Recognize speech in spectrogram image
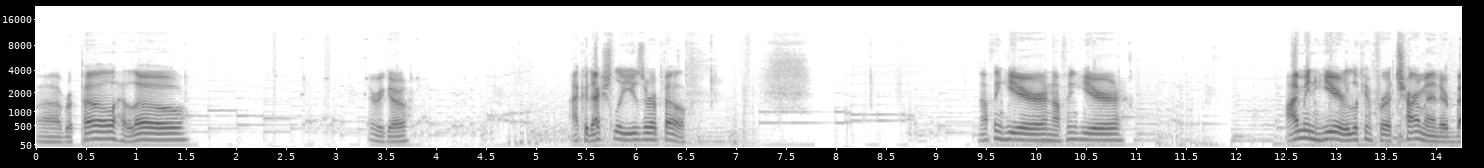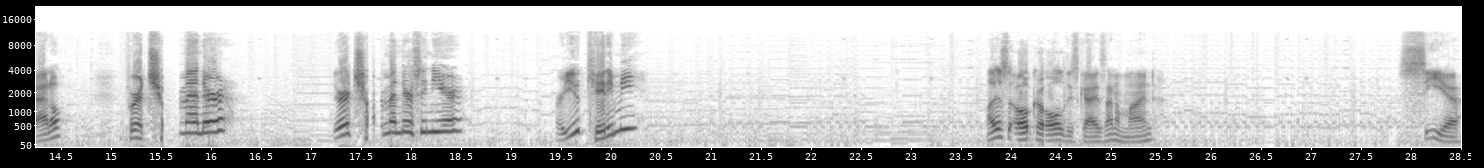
Uh, repel, hello. There we go. I could actually use a repel. Nothing here, nothing here. I'm in here looking for a Charmander battle. For a Charmander? There are Charmanders in here? Are you kidding me? I'll just OHKO all these guys, I don't mind. See ya.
